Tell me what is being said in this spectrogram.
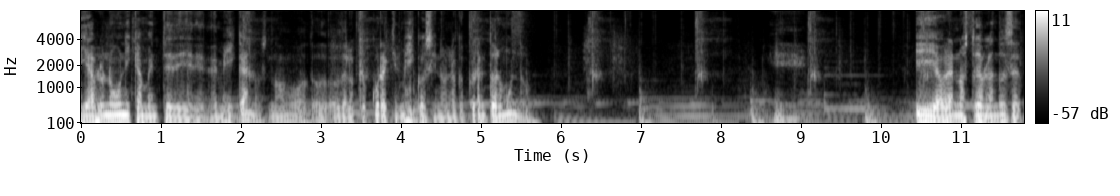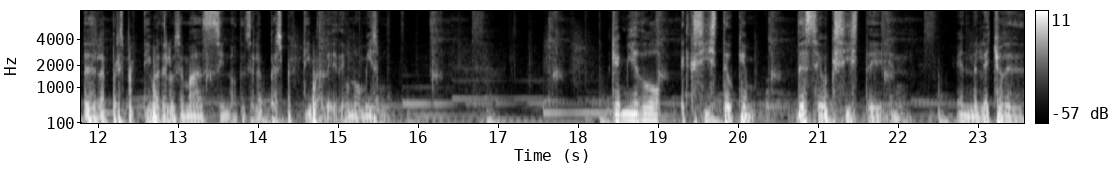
y hablo no únicamente de, mexicanos, ¿no? O, de lo que ocurre aquí en México, sino lo que ocurre en todo el mundo. Eh, y ahora no estoy hablando desde, la perspectiva de los demás, sino desde la perspectiva de, de uno mismo. ¿Qué miedo existe o qué deseo existe en, el hecho de,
